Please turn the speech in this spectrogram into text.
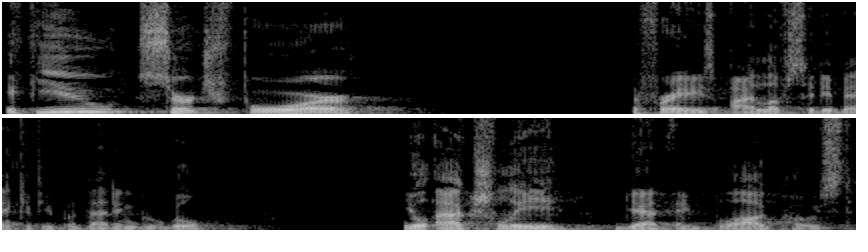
if you search for the phrase "I love Citibank," if you put that in Google, you'll actually get a blog post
